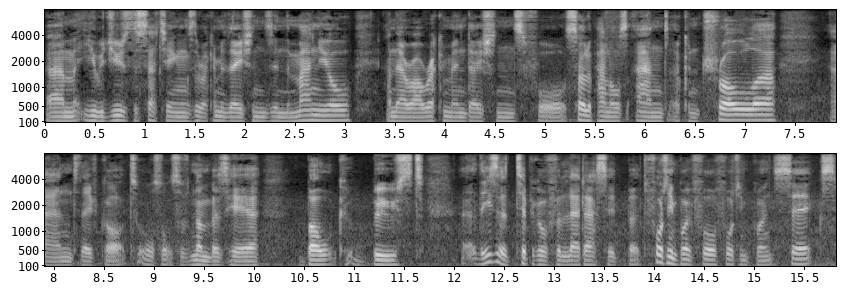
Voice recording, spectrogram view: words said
Um, you would use the settings, the recommendations in the manual and there are recommendations for solar panels and a controller and they've got all sorts of numbers here bulk boost uh, these are typical for lead acid but 14.4 14.6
